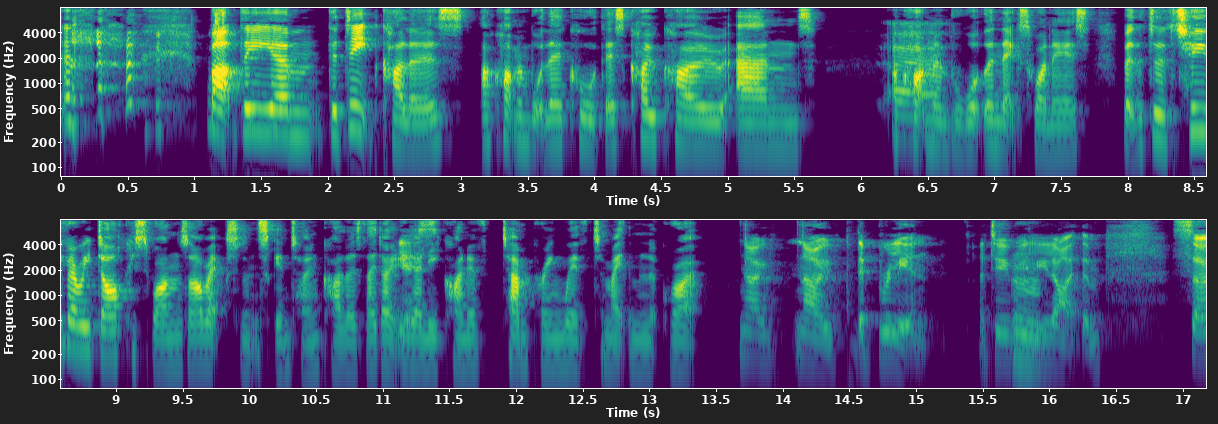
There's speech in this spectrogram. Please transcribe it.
but the um the deep colours, I can't remember what they're called. There's cocoa and I can't Uh, remember what the next one is. But the, the two very darkest ones are excellent skin tone colours. They don't need any kind of tampering with to make them look right. No, no, they're brilliant. I do Mm. really like them. So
